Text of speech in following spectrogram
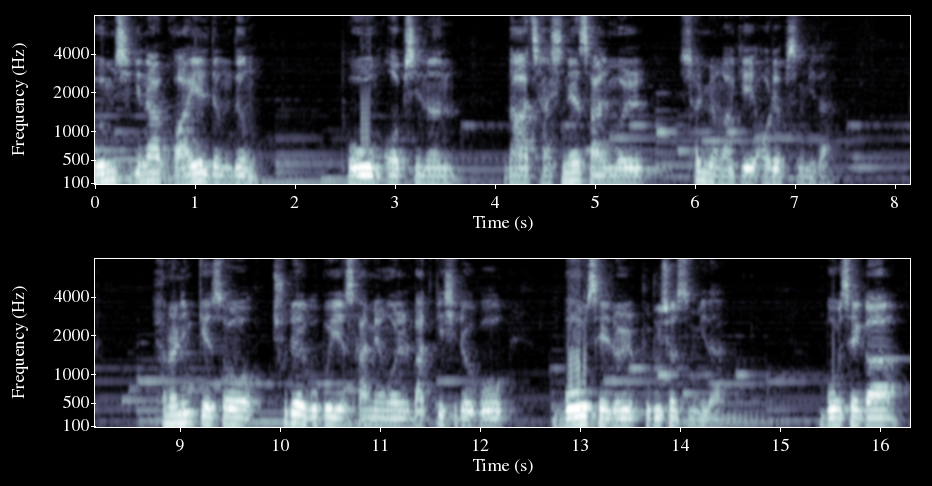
음식이나 과일 등등 도움 없이는 나 자신의 삶을 설명하기 어렵습니다. 하나님께서 출애굽의 사명을 맡기시려고 모세를 부르셨습니다. 모세가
